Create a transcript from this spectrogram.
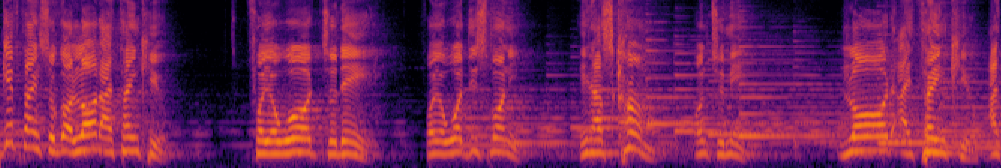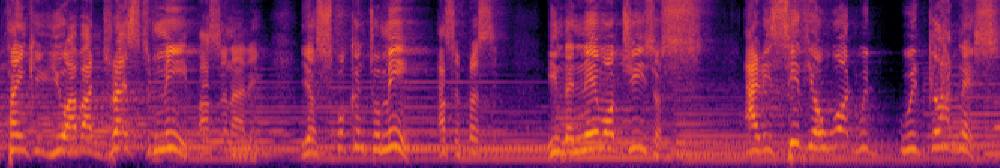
give thanks to God. Lord, I thank you for your word today, for your word this morning. It has come unto me. Lord, I thank you. I thank you. You have addressed me personally. You have spoken to me as a person. In the name of Jesus, I receive your word with, with gladness.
